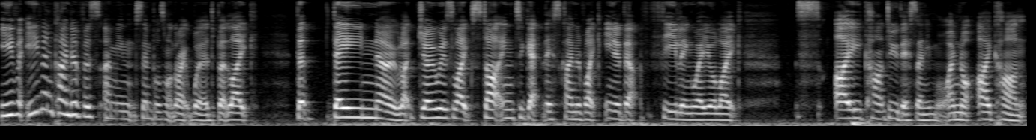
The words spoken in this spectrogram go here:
even even kind of as I mean simple's not the right word, but like that they know like Joe is like starting to get this kind of like you know that feeling where you're like "S- I can't do this anymore. I'm not. I can't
